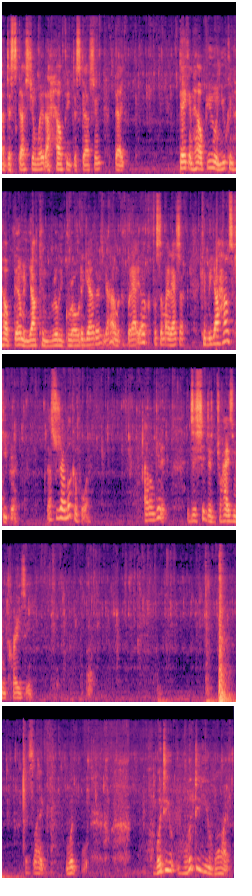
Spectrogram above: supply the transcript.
a discussion with, a healthy discussion that they can help you and you can help them and y'all can really grow together. Y'all looking for that. You're looking for somebody that can be your housekeeper. That's what you're looking for. I don't get it. just shit just drives me crazy. It's like, what? What do you what do you want?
